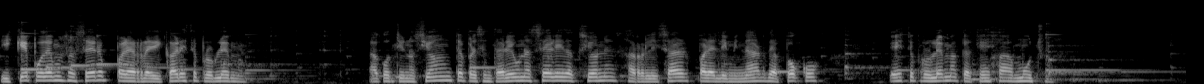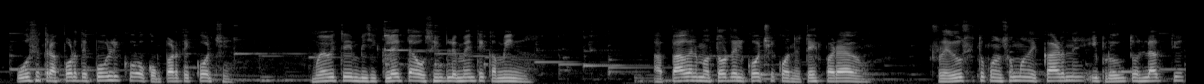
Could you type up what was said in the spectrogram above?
¿Y qué podemos hacer para erradicar este problema? A continuación te presentaré una serie de acciones a realizar para eliminar de a poco este problema que aqueja a muchos. Use transporte público o comparte coche. Muévete en bicicleta o simplemente camina. Apaga el motor del coche cuando estés parado. Reduce tu consumo de carne y productos lácteos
